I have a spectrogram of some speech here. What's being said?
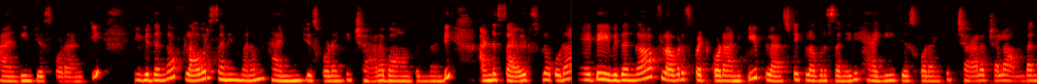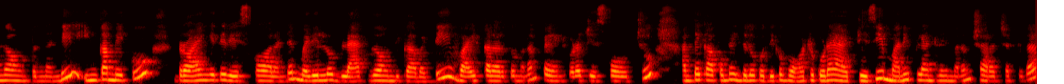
హ్యాంగింగ్ చేసుకోవడానికి. ఈ విధంగా ఫ్లవర్స్ అనేది మనం హ్యాంగింగ్ చేసుకోవడానికి చాలా బాగుంటుందండి అండ్ సైడ్స్లో కూడా అయితే ఈ విధంగా ఫ్లవర్స్ పెట్టుకోవడానికి ప్లాస్టిక్ ఫ్లవర్స్ అనేది హ్యాంగింగ్ చేసుకోవడానికి చాలా చాలా అందంగా ఉంటుందండి. ఇంకా మీకు డ్రాయింగ్ అయితే వేసుకోవాలంటే మిడిల్‌లో బ్లాక్‌గా ఉంది కాబట్టి వైట్ కలర్తో మనం పెయింట్ కూడా చేసుకోవచ్చు. అంతేకాకుండా ఇందులో కొద్దిగా వాటర్ కూడా యాడ్ చేసి మనీ ప్లాంట్ అనేది మనం చాలా చక్కగా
